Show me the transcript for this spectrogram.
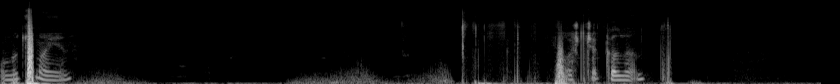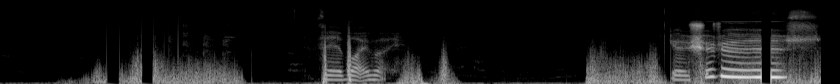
unutmayın. Hoşçakalın. Ve bay bay. Görüşürüz.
